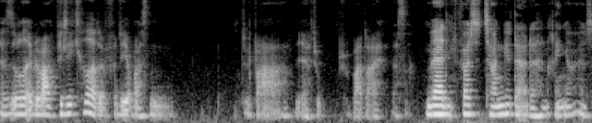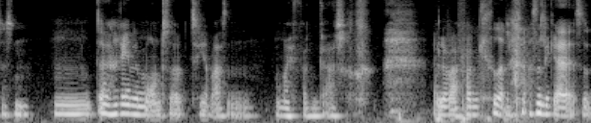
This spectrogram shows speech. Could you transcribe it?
altså, du ved, jeg blev bare virkelig ked af det, fordi jeg var sådan, du er bare, ja, du, du er bare dig, altså. Hvad er dit første tanke der, da han ringer? Altså sådan, Mm, da han ringede den morgen, så tænkte jeg bare sådan, oh my fucking god. jeg blev bare fucking ked af det. Og så ligger jeg, så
